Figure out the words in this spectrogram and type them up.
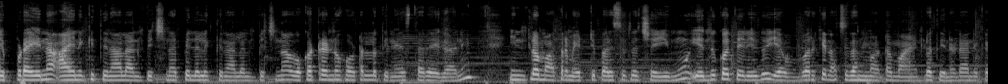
ఎప్పుడైనా ఆయనకి తినాలనిపించినా పిల్లలకి తినాలనిపించినా ఒకటి రెండు హోటల్లో తినేస్తారే కానీ ఇంట్లో మాత్రం ఎట్టి పరిస్థితుల్లో చేయము ఎందుకో తెలియదు ఎవరికి నచ్చదనమాట మా ఇంట్లో తినడానికి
